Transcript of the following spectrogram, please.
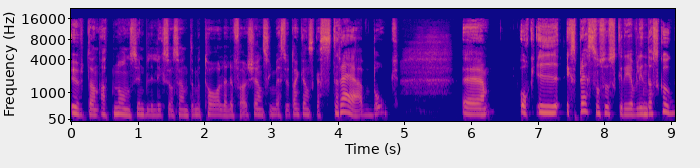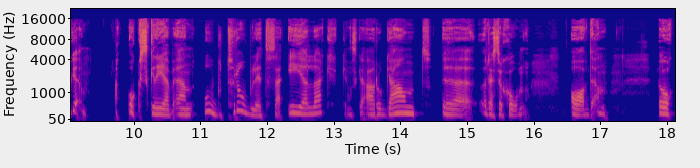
utan att någonsin bli liksom sentimental eller för känslomässig, utan ganska sträv bok. Eh, och i Expressen så skrev Linda Skugge och skrev en otroligt så här, elak, ganska arrogant eh, recension av den. Och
